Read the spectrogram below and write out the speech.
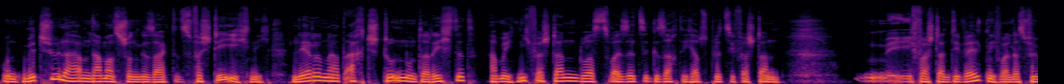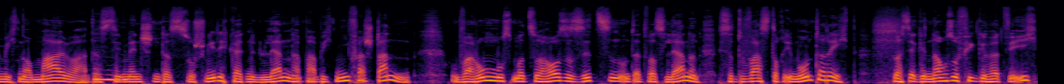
Und Mitschüler haben damals schon gesagt, das verstehe ich nicht. Lehrerin hat acht Stunden unterrichtet, habe mich nicht verstanden. Du hast zwei Sätze gesagt, ich habe es plötzlich verstanden. Ich verstand die Welt nicht, weil das für mich normal war. Dass die Menschen das so Schwierigkeiten mit dem Lernen haben, habe ich nie verstanden. Und warum muss man zu Hause sitzen und etwas lernen? Ich sage, du warst doch im Unterricht. Du hast ja genauso viel gehört wie ich.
